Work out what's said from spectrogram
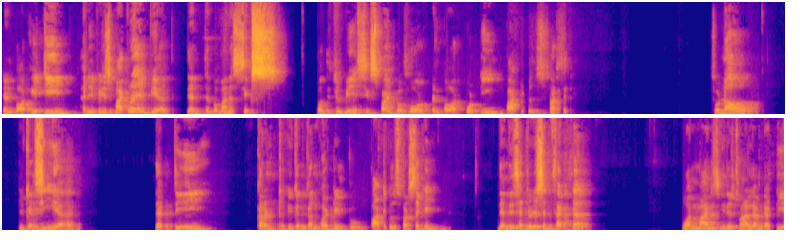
10 power 18 and if it is microampere then 10 power minus 6 so this will be 6.24 10 power 14 particles per second. So now you can see here that the current you can convert into particles per second. Then the saturation factor 1 minus e raised to minus lambda ti.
